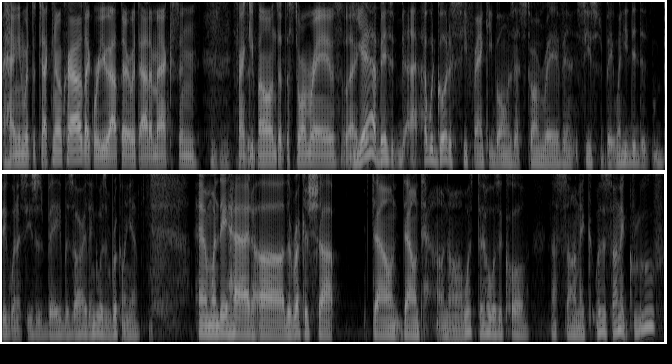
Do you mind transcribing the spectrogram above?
hanging with the techno crowd? Like, were you out there with Adam X and mm-hmm. Frankie Bones at the Storm Rave? Like, yeah, basically, I would go to see Frankie Bones at Storm Rave and Caesar's Bay when he did the big one at Caesar's Bay Bazaar. I think it was in Brooklyn, yeah. And when they had uh, the record shop down downtown, uh, what the hell was it called? Not Sonic. Was it Sonic Groove?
